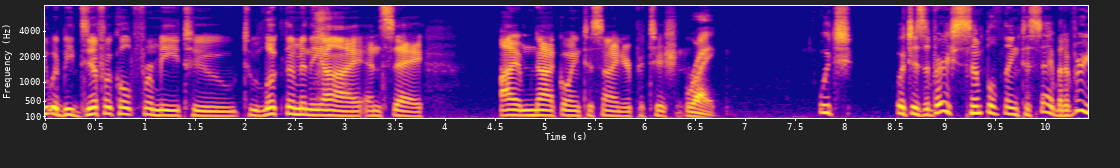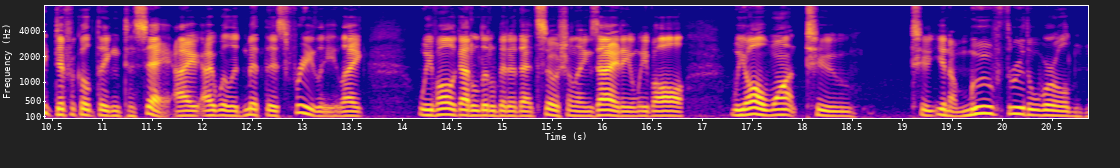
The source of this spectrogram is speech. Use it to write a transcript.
it would be difficult for me to to look them in the eye and say i am not going to sign your petition. Right. Which which is a very simple thing to say but a very difficult thing to say. I i will admit this freely. Like we've all got a little bit of that social anxiety and we've all we all want to to you know move through the world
